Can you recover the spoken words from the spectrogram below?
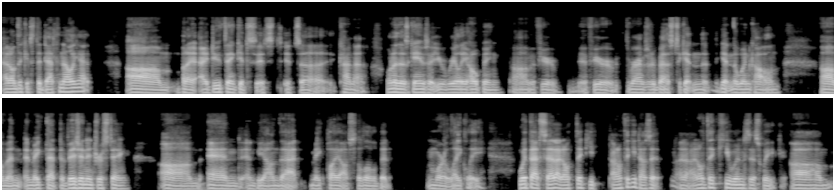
I don't think it's the death knell yet. Um, but I, I do think it's it's it's a uh, kind of one of those games that you're really hoping um, if you're if you're the Rams are the best to get in the get in the win column, um, and and make that division interesting, um, and and beyond that make playoffs a little bit more likely. With that said, I don't think he I don't think he does it. I, I don't think he wins this week. Um,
